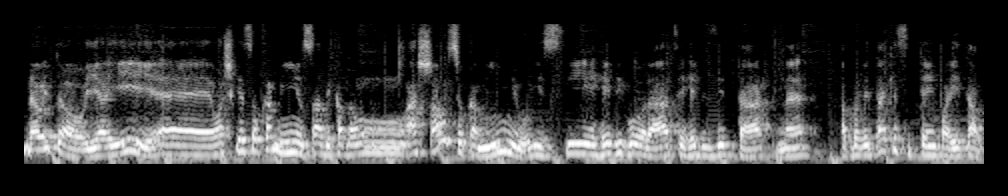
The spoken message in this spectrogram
Não, então, e aí é, eu acho que esse é o caminho, sabe? Cada um achar o seu caminho e se revigorar, se revisitar, né? Aproveitar que esse tempo aí tá,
